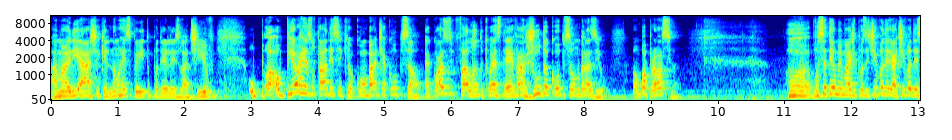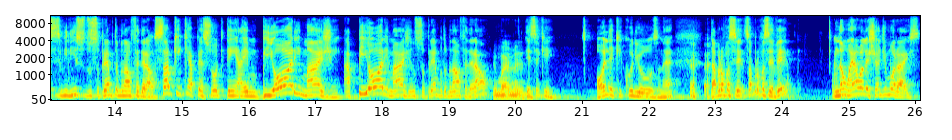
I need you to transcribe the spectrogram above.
a maioria acha que ele não respeita o poder legislativo. O, o pior resultado é esse aqui, o combate à corrupção. É quase falando que o STF ajuda a corrupção no Brasil. Vamos para a próxima. Oh, você tem uma imagem positiva ou negativa desses ministros do Supremo Tribunal Federal? Sabe quem que é a pessoa que tem a pior imagem, a pior imagem no Supremo Tribunal Federal? Esse aqui. Olha que curioso, né? Dá para você, só para você ver, não é o Alexandre de Moraes.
